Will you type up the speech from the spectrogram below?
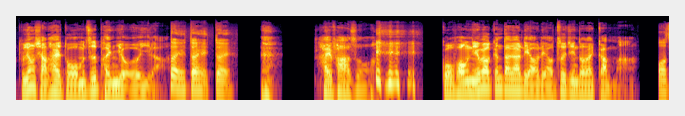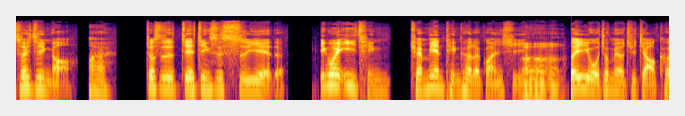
不用想太多，我们只是朋友而已啦。对对对，害怕什么？果鹏，你要不要跟大家聊聊最近都在干嘛？我最近哦，哎，就是接近是失业的，因为疫情全面停课的关系，嗯嗯嗯所以我就没有去教课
